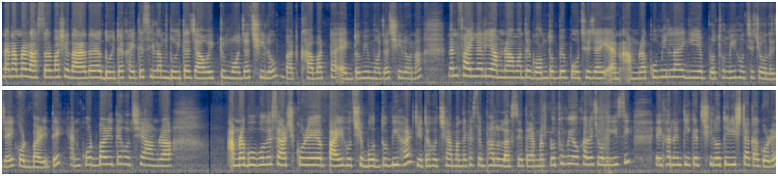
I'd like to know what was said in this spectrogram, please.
দেন আমরা রাস্তার পাশে দাঁড়া দাঁড়া দইটা খাইতেছিলাম। দইটা যাও একটু মজা ছিল বাট খাবারটা একদমই মজা ছিল না। দেন ফাইনালি আমরা আমাদের গন্তব্যে পৌঁছে যাই অ্যান্ড আমরা কুমিল্লায় গিয়ে প্রথমেই হচ্ছে চলে যাই কোটবাড়িতে। অ্যান্ড কোটবাড়িতে হচ্ছে আমরা আমরা গুগলে সার্চ করে পাই হচ্ছে বৌদ্ধবিহার যেটা হচ্ছে আমাদের কাছে ভালো লাগছে। তাই আমরা প্রথমেই ওখানে চলে গেছি। এখানে টিকিট ছিল তিরিশ টাকা করে।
